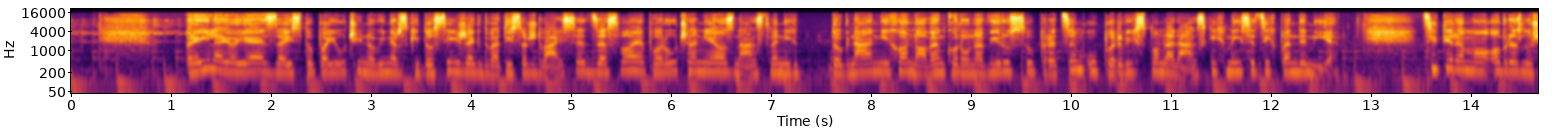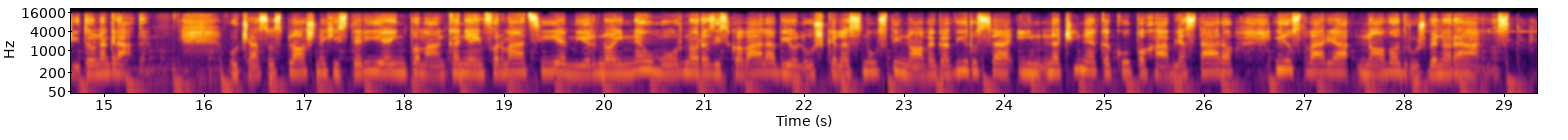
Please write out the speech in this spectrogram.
Prejela jo je za izstopajoči novinarski dosežek 2020 za svoje poročanje o znanstvenih dognanjih o novem koronavirusu, predvsem v prvih spomladanskih mesecih pandemije. Citiramo obrazložitev nagrade. V času splošne histerije in pomankanja informacij je mirno in neumorno raziskovala biološke lastnosti novega virusa in načine, kako pohablja staro in ustvarja novo družbeno realnost.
